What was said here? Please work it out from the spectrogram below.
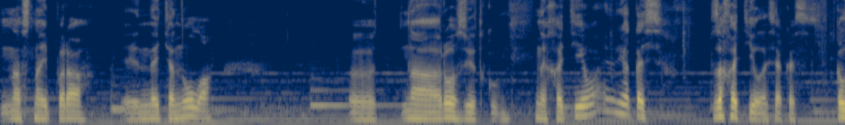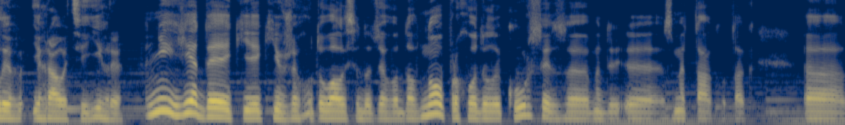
на снайпера е, не тянуло. Е, На розвідку не хотів, а якось захотілося якось, коли грав ці ігри. Ні, є деякі, які вже готувалися до цього давно, проходили курси з, е, з метаку, так. Е,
